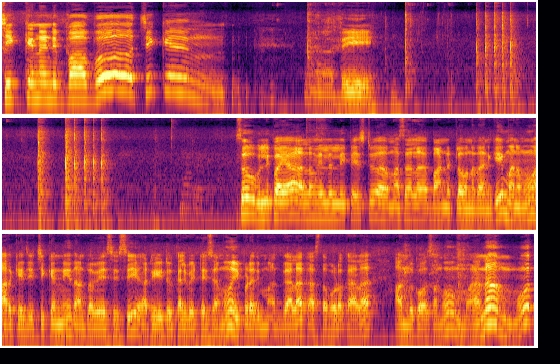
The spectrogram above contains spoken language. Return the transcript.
చికెన్ అండి బాబు. చికెన్ అది మూత పెట్టి సో ఉల్లిపాయ అల్లం వెల్లుల్లి పేస్ట్ ఆ మసాలా బాండట్లో ఉన్నదానికి మనము అర కేజీ చికెన్ని దాంట్లో వేసేసి అటు ఇటు కలిపెట్టేసాము ఇప్పుడు అది మగ్గాల కాస్త ఉడకాల. అందుకోసము మనం మూత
